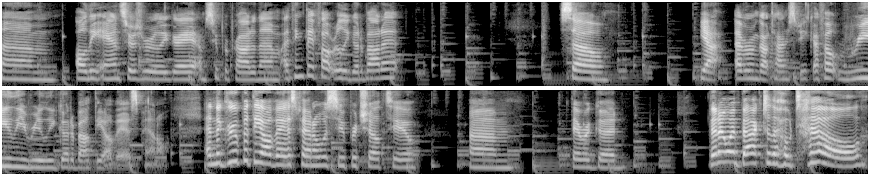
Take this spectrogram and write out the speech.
Um, all the answers were really great. I'm super proud of them. I think they felt really good about it. So, yeah, everyone got time to speak. I felt really, really good about the Alveus panel. And the group at the Alveus panel was super chill too. Um, they were good. Then I went back to the hotel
